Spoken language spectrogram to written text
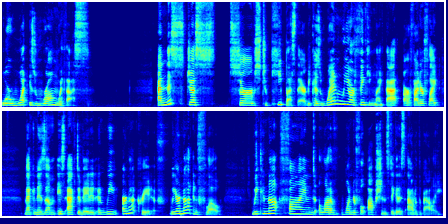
or what is wrong with us. And this just serves to keep us there because when we are thinking like that, our fight or flight mechanism is activated and we are not creative. We are not in flow. We cannot find a lot of wonderful options to get us out of the valley.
